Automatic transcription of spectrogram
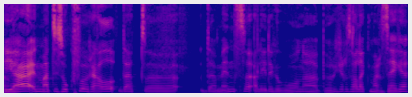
Ja, en, maar het is ook vooral dat, uh, dat mensen, alleen de gewone burger zal ik maar zeggen,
